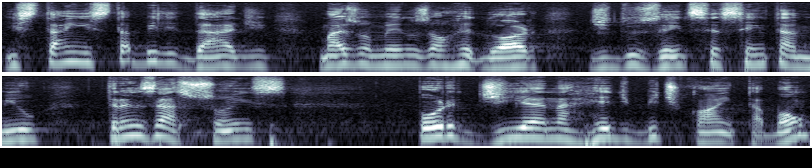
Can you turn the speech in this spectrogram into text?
Está em estabilidade, mais ou menos ao redor de 260 mil transações por dia na rede Bitcoin, tá bom?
